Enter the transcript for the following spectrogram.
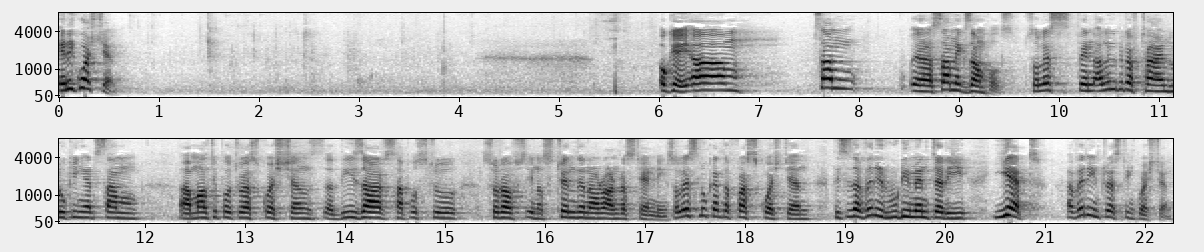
any question? Okay, um, some, uh, some examples. So let's spend a little bit of time looking at some uh, multiple choice questions. Uh, these are supposed to sort of you know strengthen our understanding. So let's look at the first question. This is a very rudimentary yet a very interesting question.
